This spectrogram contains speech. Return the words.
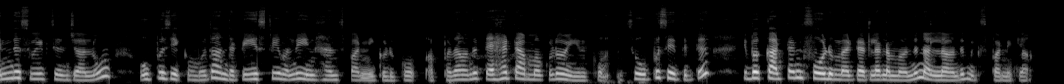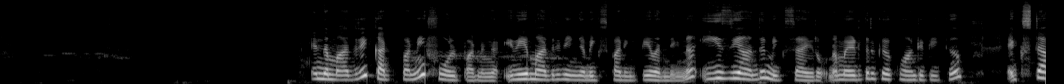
எந்த ஸ்வீட் செஞ்சாலும் உப்பு சேர்க்கும்போது அந்த டேஸ்ட்டே வந்து என்ஹான்ஸ் பண்ணி கொடுக்கும். அப்போ தான் வந்து திகட்டாமல் கூட இருக்கும். ஸோ உப்பு சேர்த்துட்டு இப்போ கட் அண்ட் ஃபோர்டு மெத்தடில் நம்ம வந்து நல்லா வந்து மிக்ஸ் பண்ணிக்கலாம். இந்த மாதிரி கட் பண்ணி ஃபோல்ட் பண்ணுங்கள் இதே மாதிரி நீங்கள் மிக்ஸ் பண்ணிக்கிட்டே வந்தீங்கன்னா ஈஸியாக வந்து மிக்ஸ் ஆயிரும். நம்ம எடுத்துருக்க குவான்டிட்டிக்கு எக்ஸ்ட்ரா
